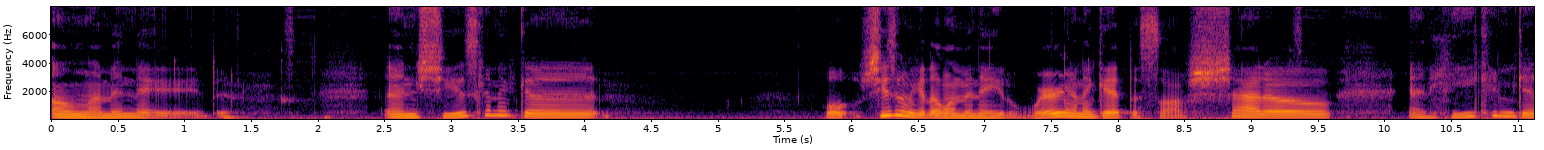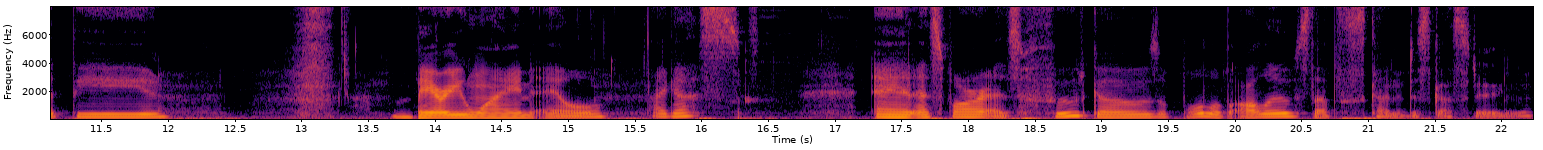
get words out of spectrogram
a lemonade. And she's gonna get well, she's gonna get a lemonade. We're gonna get the soft shadow, and he can get the berry wine ale, I guess. And as far as food goes, a bowl of olives, that's kind of disgusting.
